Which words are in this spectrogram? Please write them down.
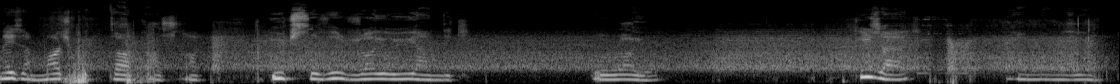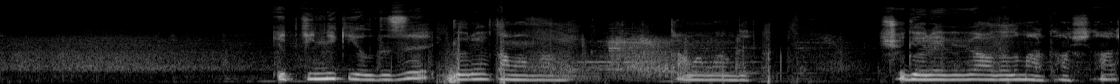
Neyse maç bitti arkadaşlar. 3-0 Rayo'yu yendik. Rayo. Güzel. Yenmemiz yok. Etkinlik yıldızı görev tamamlandı. Tamamlandı. Şu görevi alalım arkadaşlar.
